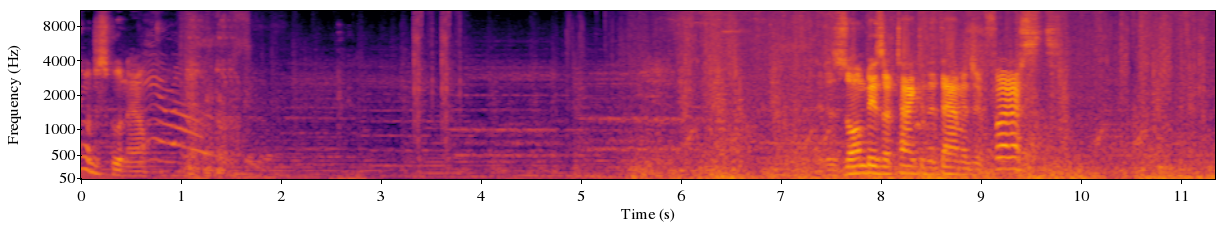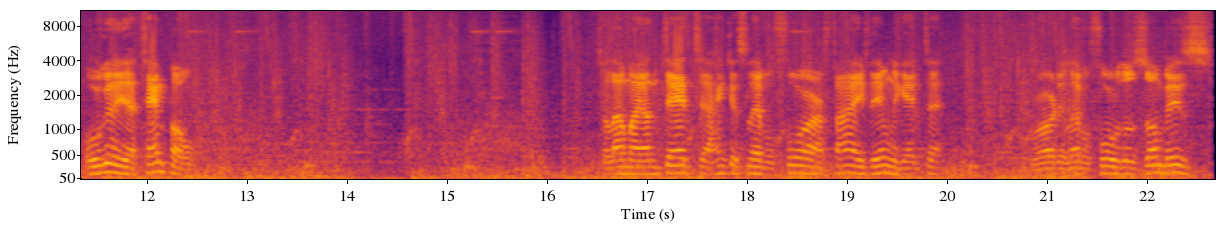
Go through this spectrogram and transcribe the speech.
I'll just go now. The zombies are tanking the damage at first. Oh, we're gonna need a temple. To allow my undead to, I think it's level 4 or 5, they only get to. We're already level 4 with those zombies.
